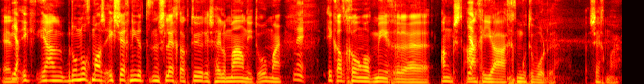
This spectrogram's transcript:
En Ja. ik, ja, ik bedoel nogmaals, ik zeg niet dat het een slechte acteur is, helemaal niet hoor. Maar Nee. ik had gewoon wat meer eh, angst Ja. aangejaagd moeten worden, zeg maar.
